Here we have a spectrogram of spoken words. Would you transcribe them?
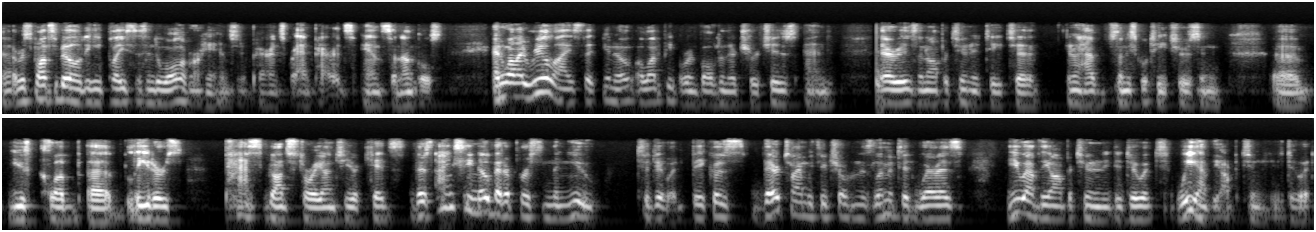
a, responsibility He places into all of our hands, you know, parents, grandparents, aunts, and uncles. And while I realize that, you know, a lot of people are involved in their churches, and there is an opportunity to, you know, have Sunday school teachers and uh, youth club uh, leaders pass God's story on to your kids, there's actually no better person than you to do it because their time with your children is limited, whereas you have the opportunity to do it. We have the opportunity to do it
